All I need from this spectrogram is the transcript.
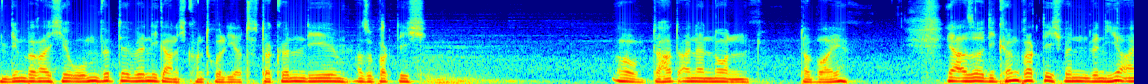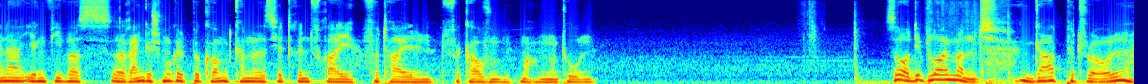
In dem Bereich hier oben wird, der, werden die gar nicht kontrolliert. Da können die, also praktisch... Oh, da hat einer Non dabei. Ja, also die können praktisch, wenn, wenn hier einer irgendwie was äh, reingeschmuggelt bekommt, kann er das hier drin frei verteilen, verkaufen, machen und tun. So, Deployment. Guard Patrol.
